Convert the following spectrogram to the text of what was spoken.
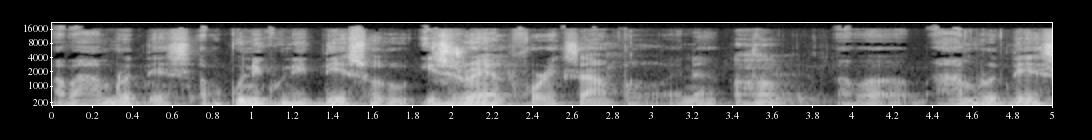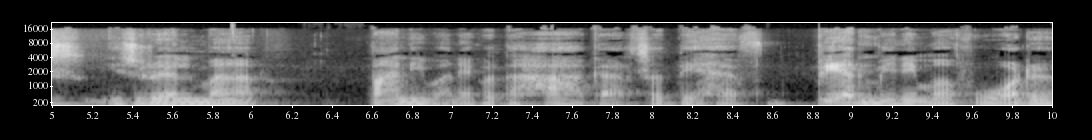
अब हाम्रो देश अब कुनै कुनै देशहरू इजरायल फर इक्जाम्पल होइन? अब हाम्रो देश इजरायलमा पानी भनेको त हाहाकार छ। They have bare minimum of water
